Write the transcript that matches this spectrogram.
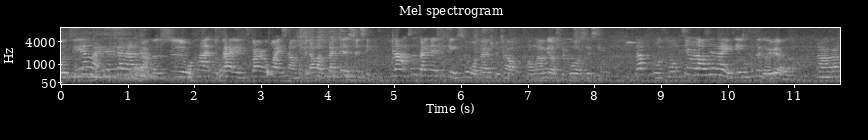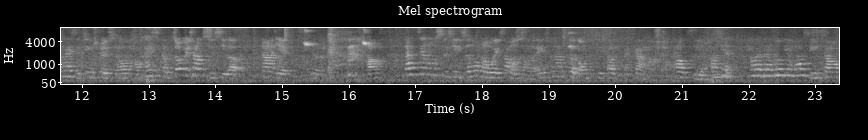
我今天来跟大家讲的是我和我在 Inspire 外商学到的三件事情。那这三件事情是我在学校从来没有学过的事情。那我从进入到现在已经四个月了。那刚开始进去的时候，好开心啊，终于上实习了。那也好。那进入实习之后呢，我也上网找了，哎，说他这个公司到底在干嘛？好奇，发现他们在做电话行销。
